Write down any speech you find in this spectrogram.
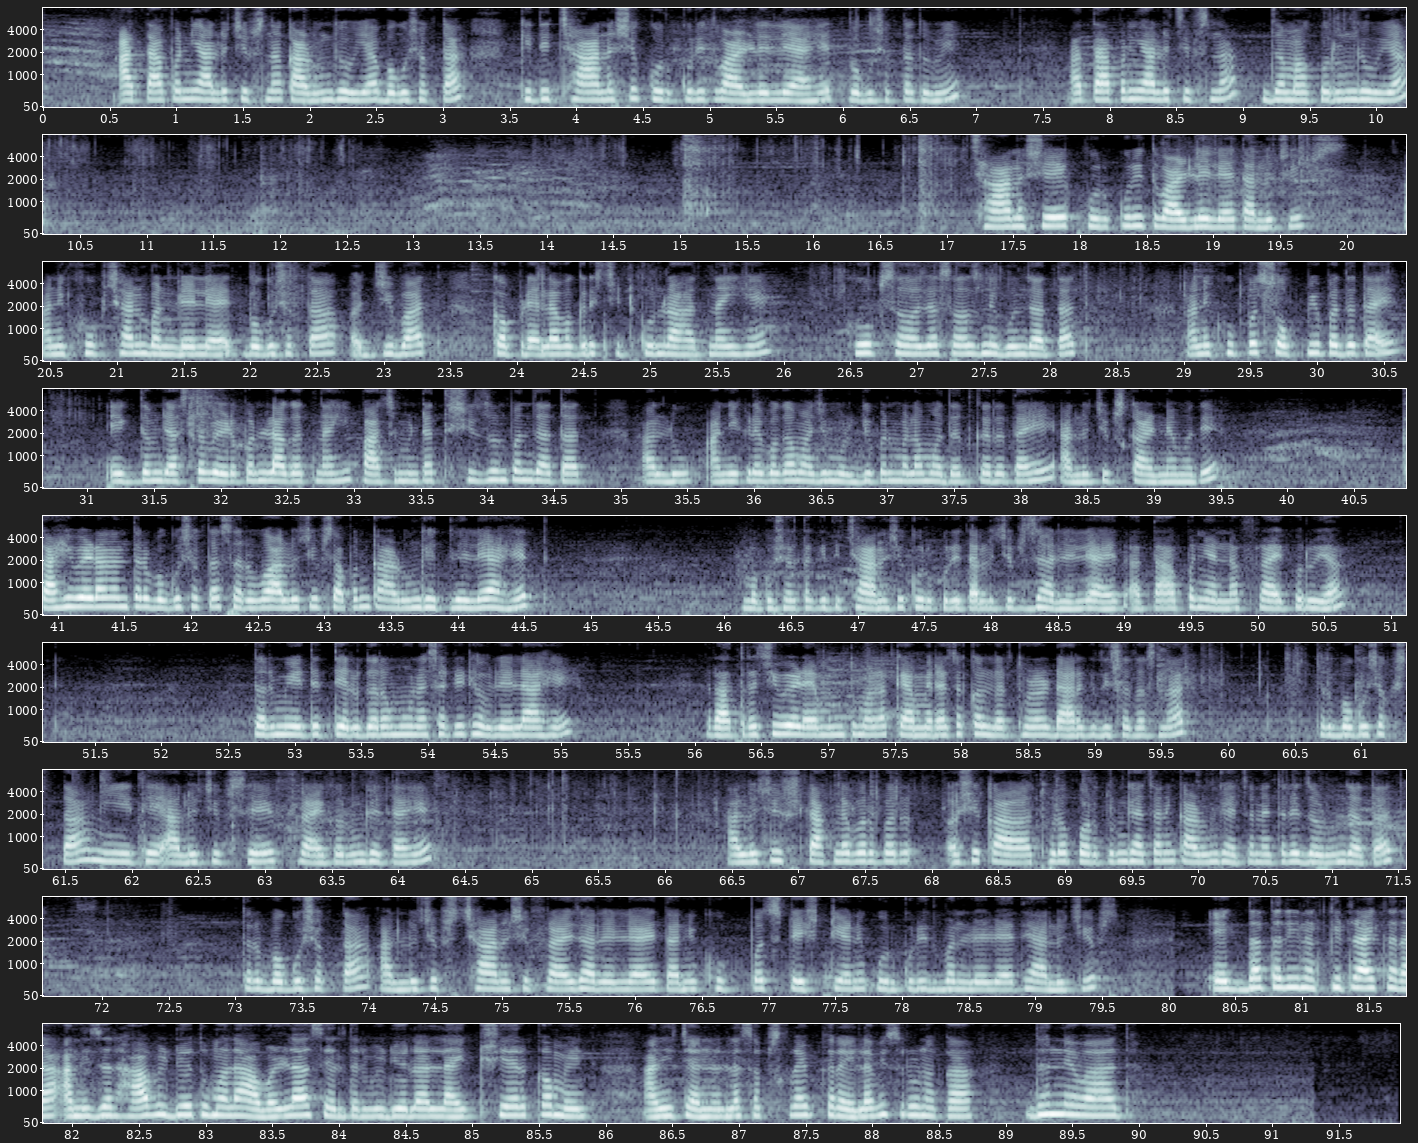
आता आपण या आलू चिप्सना काढून घेऊया बघू शकता किती छान असे कुरकुरीत वाढलेले आहेत बघू शकता तुम्ही. आता आपण या आलू चिप्सना जमा करून घेऊया. छान असे कुरकुरीत वाढलेले आहेत आलू चिप्स आणि खूप छान बनलेले आहेत. बघू शकता अजिबात कपड्याला वगैरे चिटकून राहत नाही हे. खूप सहजासहज निघून जातात. आणि खूपच सोपी पद्धत आहे. एकदम जास्त वेळ पण लागत नाही. पाच मिनटात शिजून पण जातात आलू. आणि इकडे बघा माझी मुलगी पण मला मदत करत आहे आलू चिप्स काढण्यामध्ये. काही वेळानंतर बघू शकता सर्व आलू चिप्स आपण काढून घेतलेले आहेत. बघू शकता किती छान असे कुरकुरीत आलू चिप्स झालेले आहेत. आता आपण यांना फ्राय करूया. तर मी येथे तेल गरम होण्यासाठी ठेवलेलं आहे. रात्रीची वेळ आहे म्हणून तुम्हाला कॅमेऱ्याचा कलर थोडा डार्क दिसत असणार. तर बघू शकता मी इथे आलू चिप्स हे फ्राय करून घेत आहे. आलू चिप्स टाकल्याबरोबर असे का थोडं परतून घ्यायचं आणि काढून घ्यायचं नाहीतर हे जळून जातात. तर बघू शकता आलू चिप्स छान असे फ्राय झालेले आहेत आणि खूपच टेस्टी आणि कुरकुरीत बनलेले आहेत हे आलू चिप्स. एकदा तरी नक्की ट्राय करा आणि जर हा व्हिडिओ तुम्हाला आवडला असेल तर व्हिडिओला लाईक शेअर कमेंट आणि चॅनलला सबस्क्राईब करायला विसरू नका. धन्यवाद.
